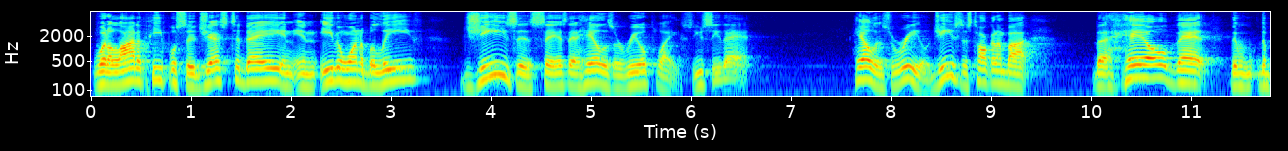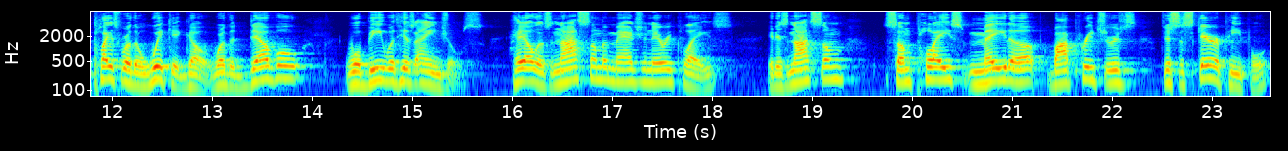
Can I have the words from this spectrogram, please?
what a lot of people suggest today and, and even want to believe, Jesus says that hell is a real place. You see that? Hell is real. Jesus is talking about the hell that the, the place where the wicked go, where the devil will be with his angels. Hell is not some imaginary place. It is not some, some place made up by preachers just to scare people.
